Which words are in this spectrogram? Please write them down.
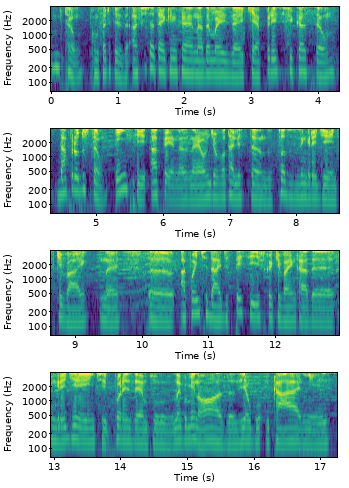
Então, com certeza. A ficha técnica nada mais é que a precificação da produção em si apenas, né? Onde eu vou estar listando todos os ingredientes que vai, né? Uh, a quantidade específica que vai em cada ingrediente, por exemplo, leguminosas e carnes,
